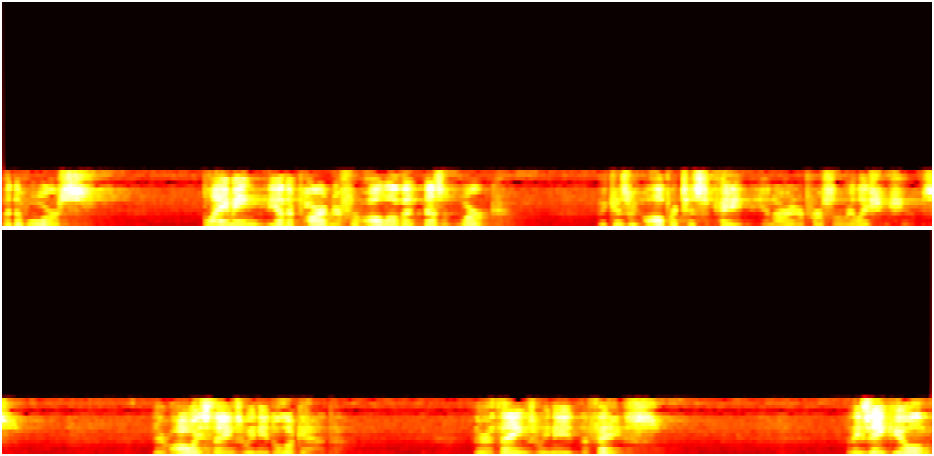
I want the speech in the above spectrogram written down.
a divorce, blaming the other partner for all of it doesn't work because we all participate in our interpersonal relationships. There are always things we need to look at. There are things we need to face. And Ezekiel,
